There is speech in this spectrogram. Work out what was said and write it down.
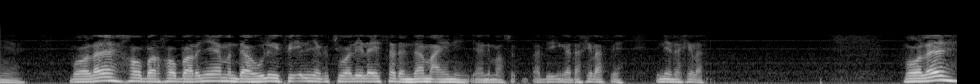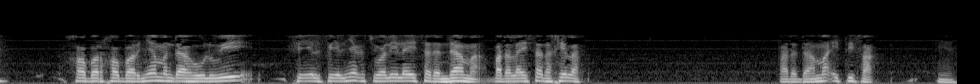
Ya. Boleh khobar-khobarnya mendahului fiilnya kecuali laisa dan dama ini yang dimaksud. Tadi nggak ada khilaf ya. Ini ada khilaf. Boleh khobar-khobarnya mendahului fiil-fiilnya kecuali laisa dan dama. Pada laisa ada khilaf. Pada dama itifak. Ya.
